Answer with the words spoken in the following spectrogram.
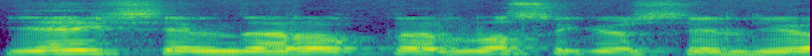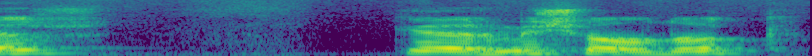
y ekseninde aralıklar nasıl gösteriliyor görmüş olduk.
